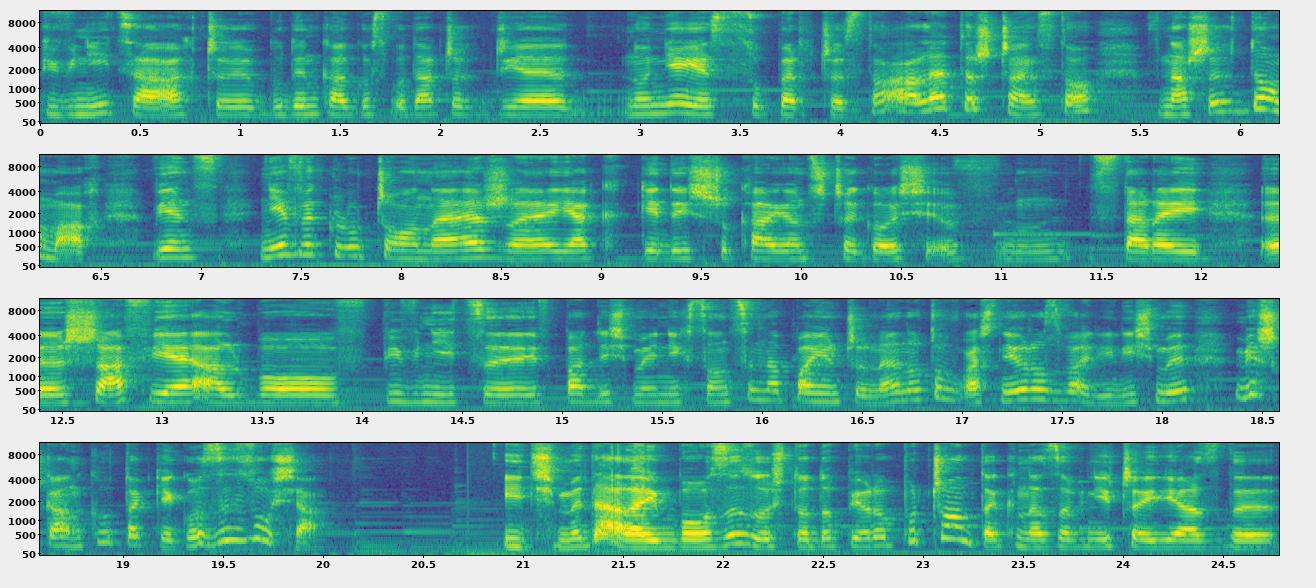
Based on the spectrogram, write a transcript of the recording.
piwnicach czy budynkach gospodarczych, gdzie no nie jest super czysto, ale też często w naszych domach. Więc niewykluczone, że jak kiedyś szukając czegoś w starej szafie albo w piwnicy wpadliśmy niechcący na pajęczynę, no to właśnie rozwaliliśmy mieszkanką takiego Zyzusia. Idźmy dalej, bo Zyzuś to dopiero początek nazewniczej jazdy,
